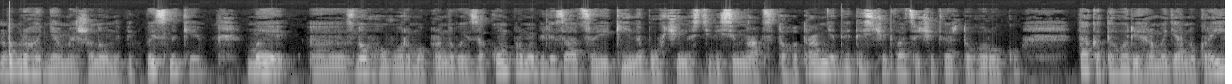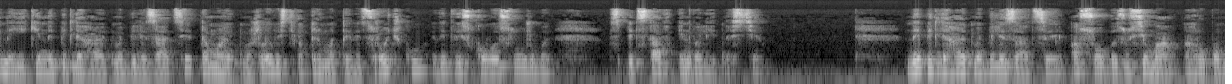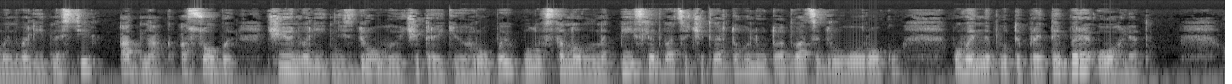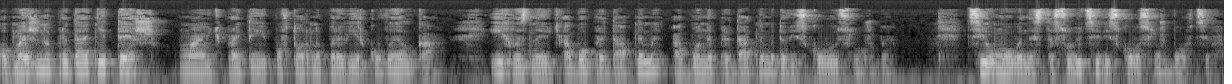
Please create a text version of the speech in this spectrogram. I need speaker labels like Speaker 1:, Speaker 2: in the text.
Speaker 1: Доброго дня, мої шановні підписники. Ми е, знов говоримо про новий закон про мобілізацію, який набув чинності 18 травня 2024 року, та категорії громадян України, які не підлягають мобілізації та мають можливість отримати відсрочку від військової служби з підстав інвалідності. Не підлягають мобілізації особи з усіма групами інвалідності, однак особи, чию інвалідність другої чи третьої групи було встановлено після 24 лютого 2022 року, повинні бути пройти переогляд. Обмежено придатні теж мають пройти повторну перевірку ВЛК. Їх визнають або придатними, або непридатними до військової служби. Ці умови не стосуються військовослужбовців.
